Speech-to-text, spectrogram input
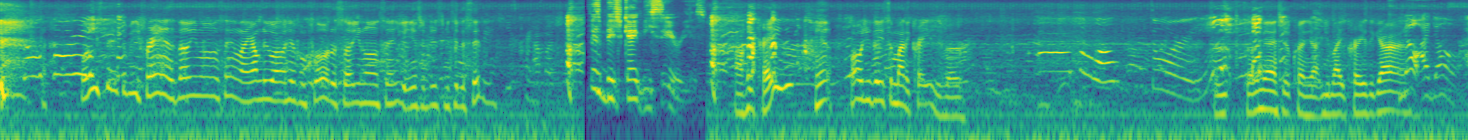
Oh, sorry. well, we still could be friends though. You know what I'm saying? Like I'm new out here from Florida, so you know what I'm saying. You can introduce me to the city. He's crazy. This bitch can't be serious. Oh, he crazy? Yeah. Why would you date somebody crazy, bro? Oh, Long story. So, so let me ask you a question. You- You like crazy guys? No, I don't. I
